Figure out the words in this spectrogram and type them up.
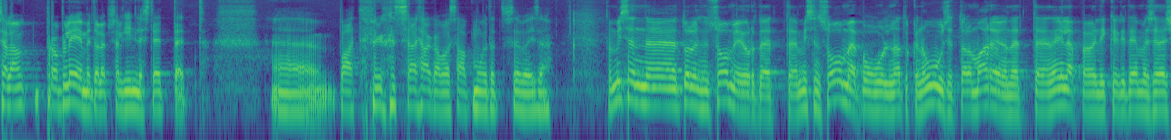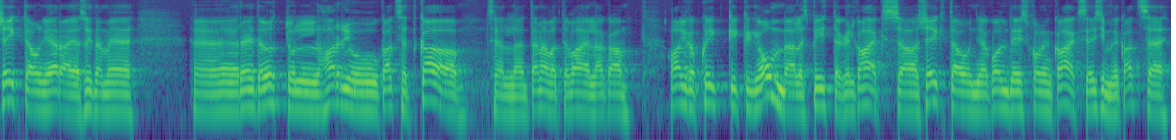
seal on probleeme tuleb seal kindlasti ette, et äh, vaatame, kas see ajakava saab muudatuse või ei saa. no mis on, äh, tulles nüüd Soome juurde, et mis on Soome puhul natukene uus, et oleme harjunud, et neljapäeval ikkagi teeme selle shakedowni ära ja sõidame reede õhtul Harju katset ka seal tänavate vahel, aga algab kõik ikkagi homme alles pihta, kell kaheksa shakedown ja kolmteist kolmkümmend kaheksa esimene katse.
